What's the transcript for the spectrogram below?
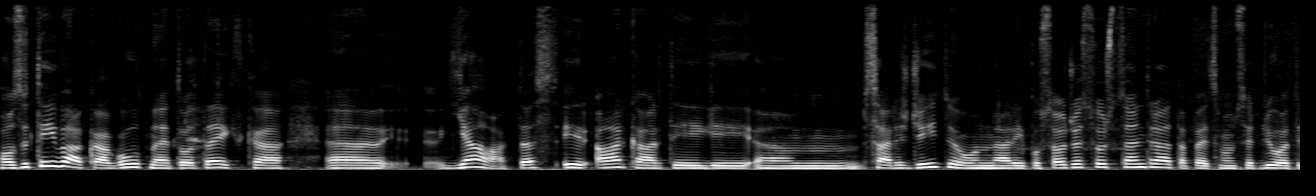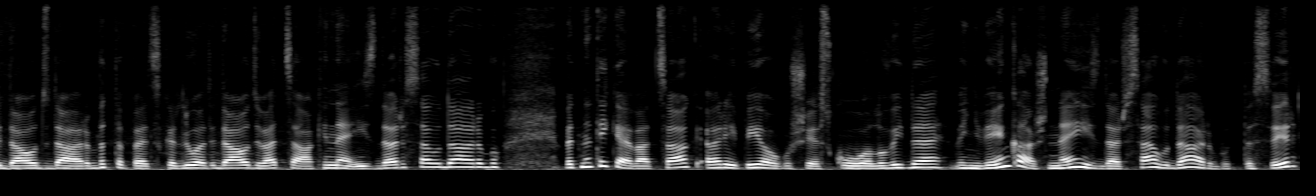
pozitīvākā gultnē to teikt, ka uh, jā, tas ir ārkārtīgi um, sarežģīti un arī pusauģu resursu centrā, tāpēc mums ir ļoti daudz darba, tāpēc, ka ļoti daudz vecāki neizdara savu darbu, bet ne tikai vecāki, arī pieaugušie skolu vidē, viņi vienkārši neizdara savu darbu. Tas ir,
